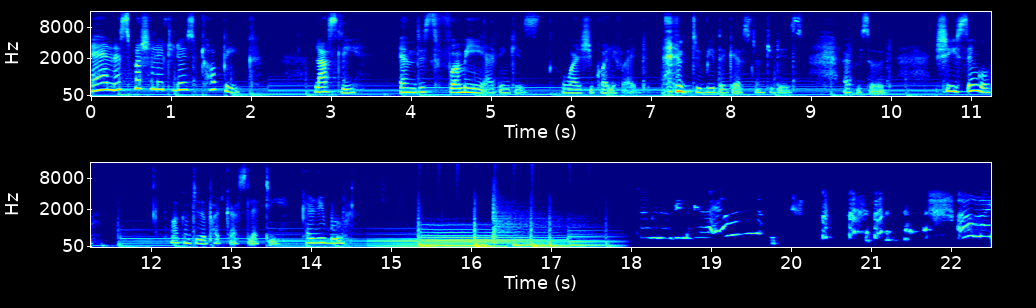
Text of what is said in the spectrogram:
and especially today's topic. Lastly, and this for me, I think is why she qualified to be the guest on today's episode. She is single. Welcome to the podcast, Letty. Karibu. oh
